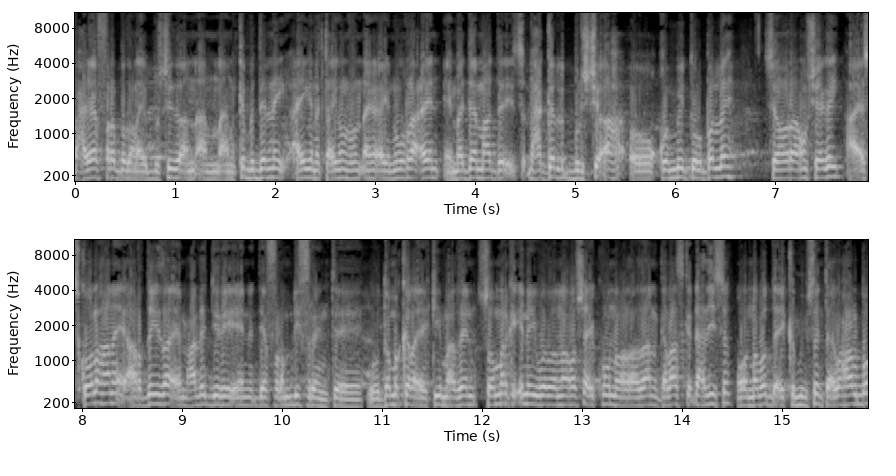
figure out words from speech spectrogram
waxyaaba fara badan ay bulshada aan ka bedelnay ayagana taagan ay nagu raaceen maadaama hadda isdhexgal bulsho ah oo qowmiyad walba leh si hore aan u sheegay. Iskoolahana ardayda maxaa la jiray de from different wadamo kale ay ka yimaadeen soo marka inay wada nolosho ay ku noolaadaan galaaska dhexdiisa oo nabadda ay ka muhiimsan tahay wax walba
